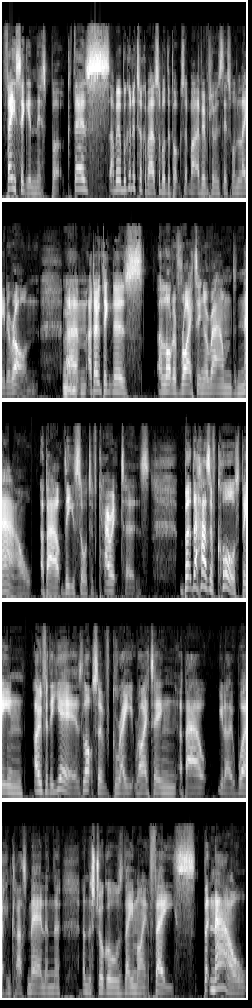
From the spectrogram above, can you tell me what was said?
facing in this book. There's, I mean, we're going to talk about some of the books that might have influenced this one later on. Mm. Um, I don't think there's a lot of writing around now about these sort of characters. But there has, of course, been over the years lots of great writing about you know working class men and the and the struggles they might face. But now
